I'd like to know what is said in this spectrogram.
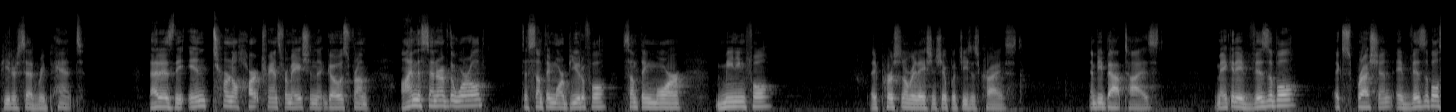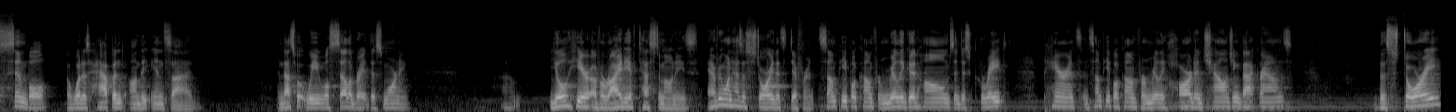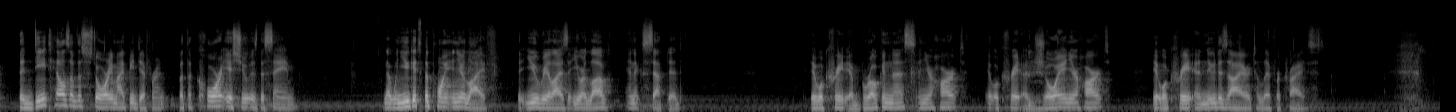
Peter said, Repent. That is the internal heart transformation that goes from I'm the center of the world to something more beautiful, something more meaningful, a personal relationship with Jesus Christ, and be baptized. Make it a visible expression, a visible symbol of what has happened on the inside. And that's what we will celebrate this morning. Um, you'll hear a variety of testimonies. Everyone has a story that's different. Some people come from really good homes and just great parents, and some people come from really hard and challenging backgrounds. The story, the details of the story might be different, but the core issue is the same. That when you get to the point in your life that you realize that you are loved and accepted, it will create a brokenness in your heart. It will create a joy in your heart. It will create a new desire to live for Christ.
